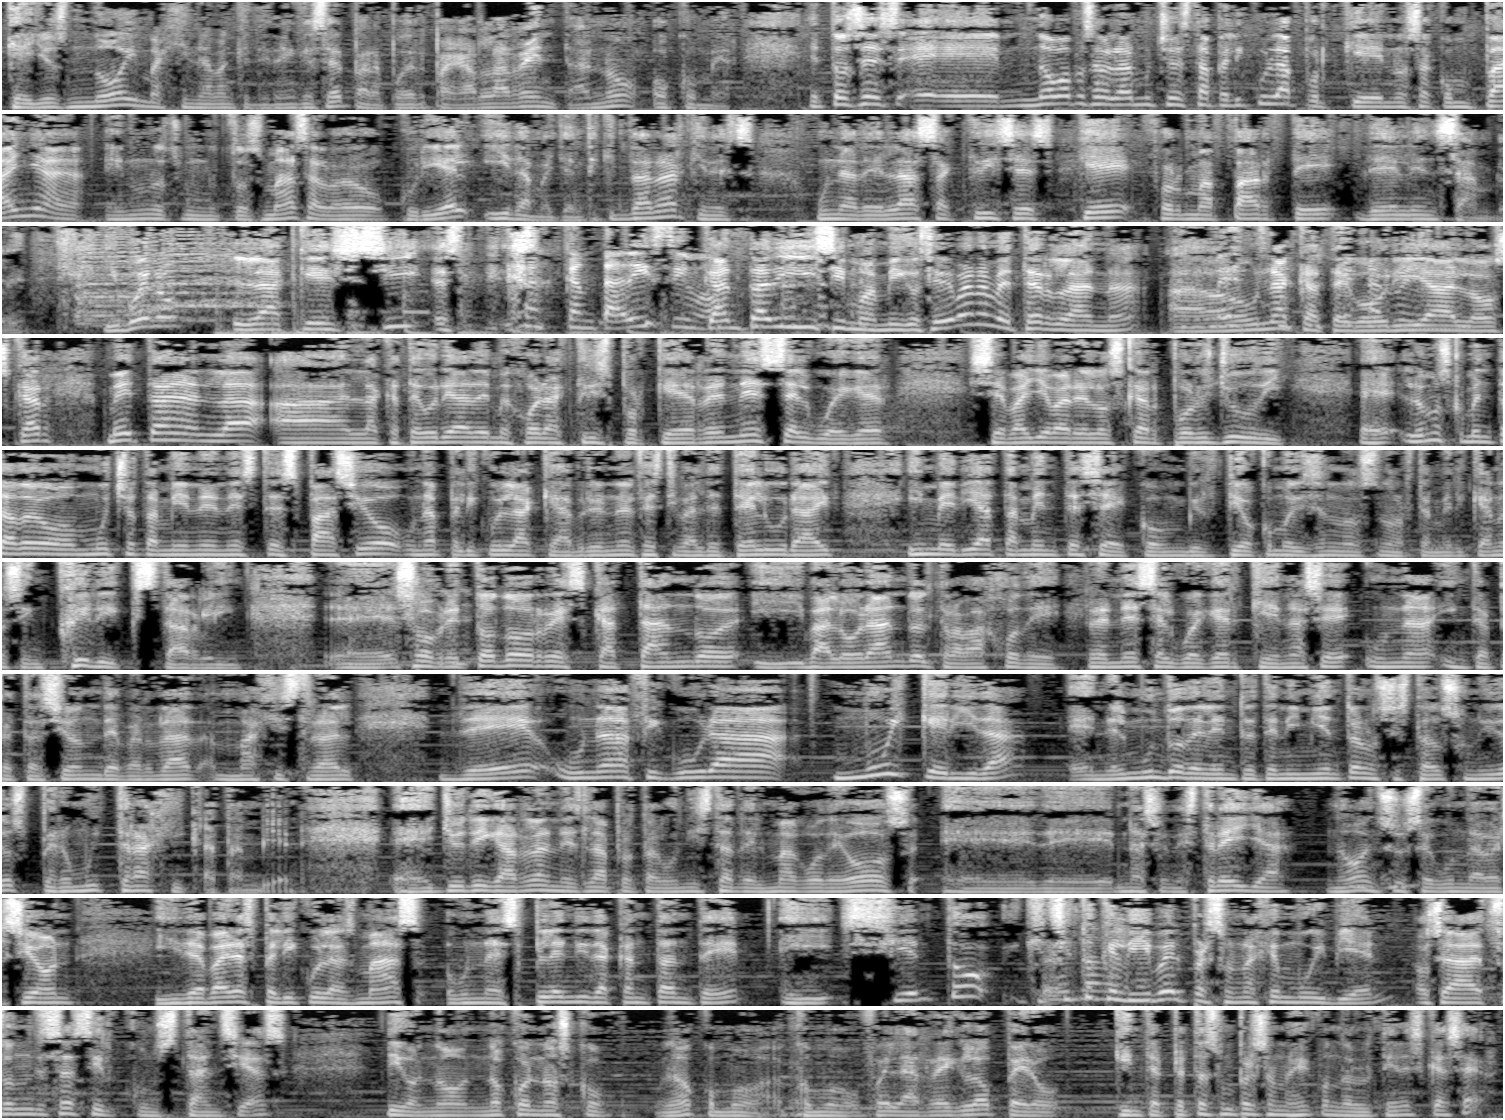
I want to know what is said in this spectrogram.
que ellos no imaginaban que tenían que hacer para poder pagar la renta, ¿no? O comer. Entonces, eh, no vamos a hablar mucho de esta película porque nos acompaña en unos minutos más Álvaro Curiel y Damayante Quintana, quien es una de las actrices que forma parte del ensamble. Y bueno, la que sí es, es Cantadísimo. Cantadísimo, amigos. Si le van a meter lana a una categoría al. Oscar, métanla a la categoría de mejor actriz porque René Zellweger se va a llevar el Oscar por Judy. Eh, lo lo hemos comentado mucho también en este espacio, una película que abrió en el Festival de Telluride, inmediatamente se convirtió, como dicen los norteamericanos, en Critics Darling, eh, sobre todo rescatando y valorando el trabajo de René Zellweger, quien hace una interpretación de verdad magistral de una figura muy querida en el mundo del entretenimiento en los Estados Unidos, pero muy trágica también. Eh, Judy Garland es la protagonista del Mago de Oz, eh, de Nación Estrella, ¿no? En su segunda versión y de varias películas más, una espléndida cantante y siento, siento que le iba el personaje muy bien, o sea, son de esas circunstancias. Digo, no, no conozco, ¿no? Cómo, cómo fue el arreglo, pero que interpretas un personaje cuando lo tienes que hacer.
